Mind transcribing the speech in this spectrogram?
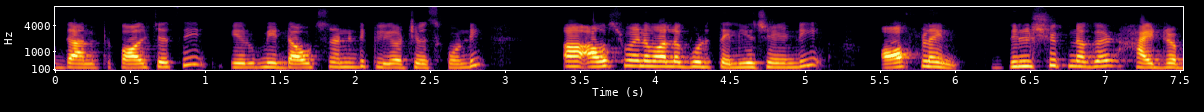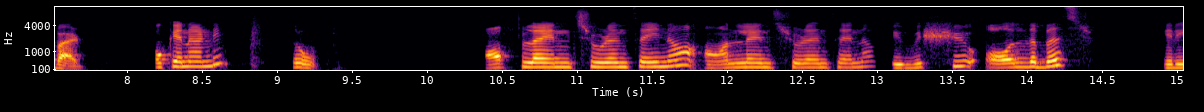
దానికి కాల్ చేసి మీరు మీ డౌట్స్ అన్నింటి క్లియర్ చేసుకోండి. ఆ, అవసరమైన వాళ్ళకు కూడా తెలియజేయండి. ఆఫ్లైన్ దిల్షుక్ నగర్ హైదరాబాద్. ఓకేనా అండి? సో ఆఫ్లైన్ స్టూడెంట్స్ అయినా ఆన్లైన్ స్టూడెంట్స్ అయినా we wish you all the best మీరు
